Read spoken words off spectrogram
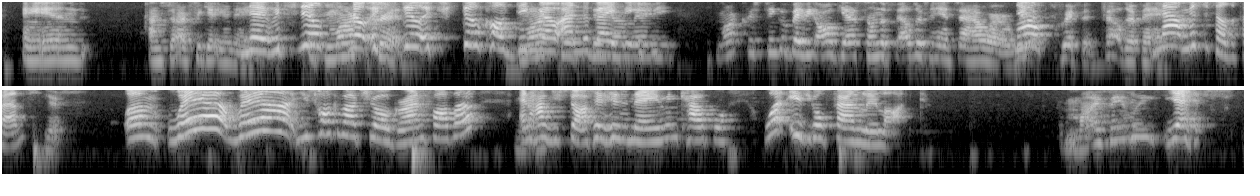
and I'm sorry, I forget your name. No, it's still It's Mark no. It's Chris. still it's still called Dingo and the Dingo baby. Mark Chris Dingo Baby, all guests on the Felderpants Hour Now- with Griffin Felderpants. Now, Mr. Felderpants, yes. um, where where you talk about your grandfather and Yeah. how he started his name in California. What is your family like? My family, Yes,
